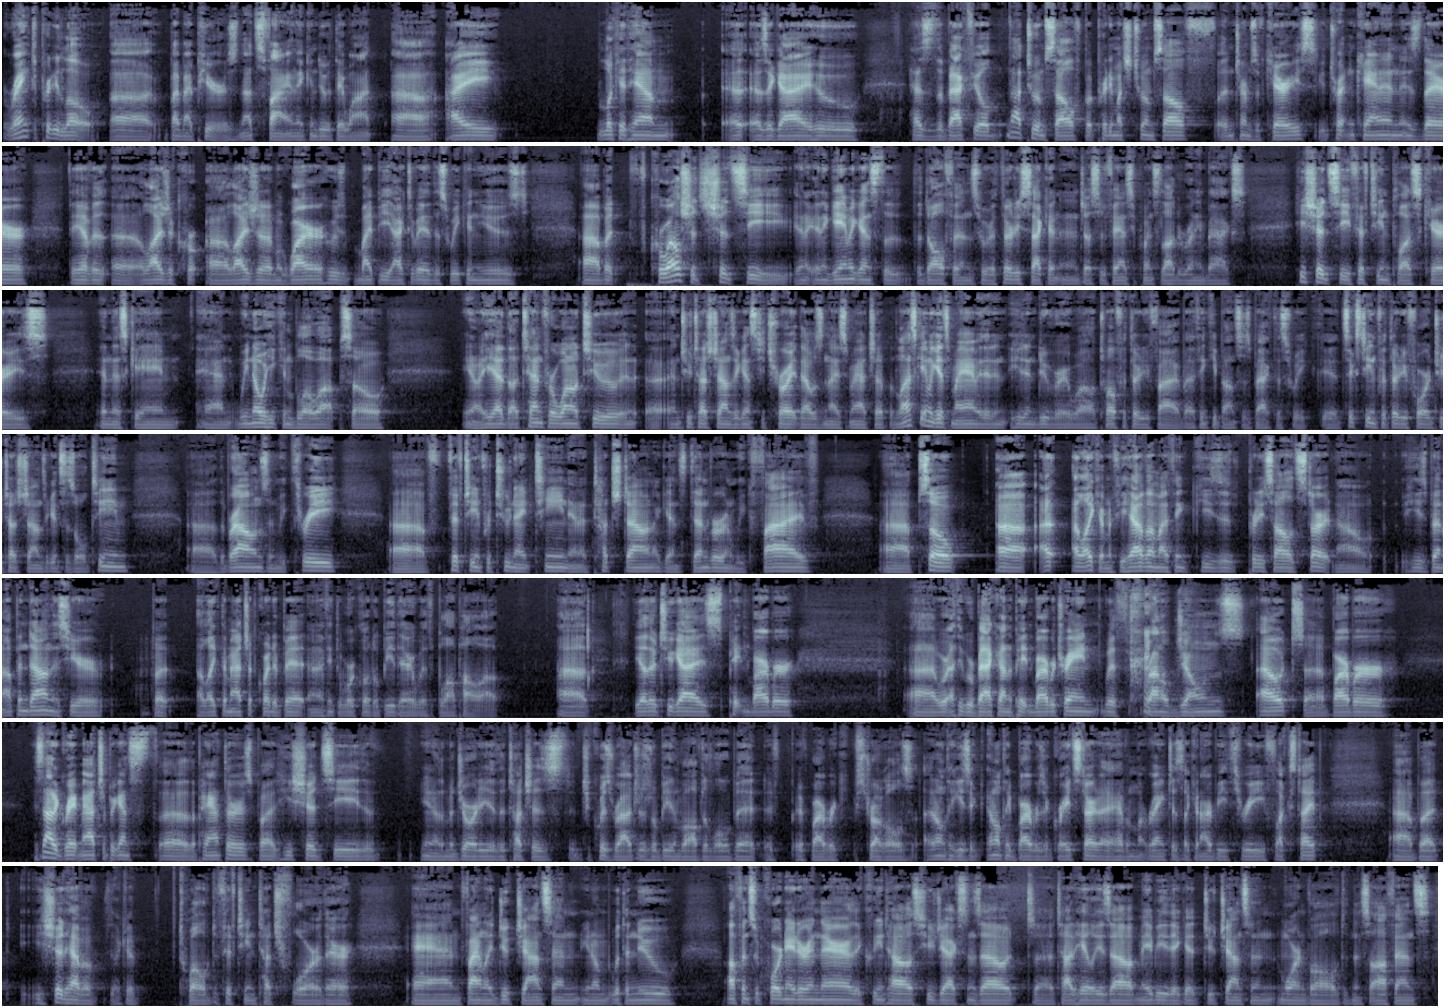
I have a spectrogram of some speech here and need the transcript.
ranked pretty low uh, by my peers, and that's fine. They can do what they want. Uh, I look at him as a guy who has the backfield not to himself, but pretty much to himself in terms of carries. Trenton Cannon is there. They have a Elijah uh, Elijah McGuire who might be activated this week and used. Uh, but Crowell should should see in a, in a, game against the, the Dolphins, who are 32nd in adjusted fantasy points allowed to running backs, he should see 15 plus carries in this game, and we know he can blow up. So, you know, he had the 10 for 102 and, uh, and two touchdowns against Detroit. That was a nice matchup. And last game against Miami, didn't, he didn't do very well, 12 for 35. But I think he bounces back this week. 16 for 34 and two touchdowns against his old team, uh, the Browns, in week three uh, 15 for 219 and a touchdown against Denver in week five. Uh, so uh, I, I, like him. If you have him, I think he's a pretty solid start. Now, he's been up and down this year, I like the matchup quite a bit, and I think the workload will be there with Bilal Powell out. Uh, the other two guys, Peyton Barber, uh, I think we're back on the Peyton Barber train with Ronald Jones out. Uh, Barber, it's not a great matchup against the Panthers, but he should see the you know the majority of the touches. Jacquizz Rodgers will be involved a little bit if if Barber struggles. I don't think he's a, I don't think Barber's a great start. I have him ranked as like an RB three flex type, uh, but he should have a like a twelve to fifteen touch floor there. And finally, Duke Johnson. You know, with a new offensive coordinator in there, they cleaned house. Hue Jackson's out. Uh, Todd Haley's out. Maybe they get Duke Johnson more involved in this offense.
